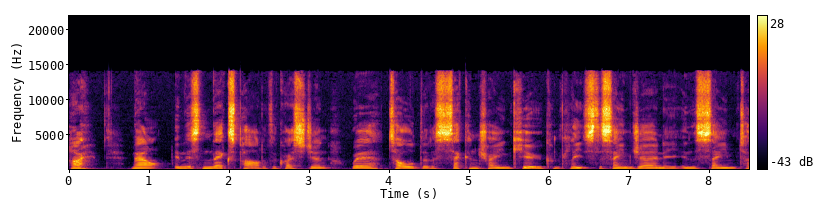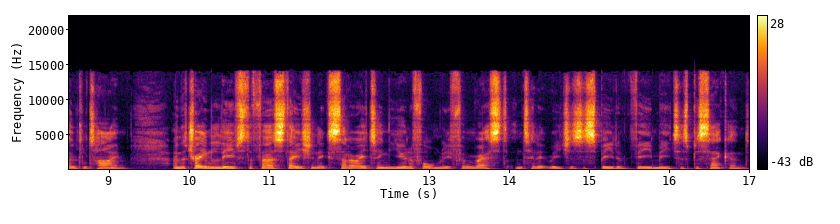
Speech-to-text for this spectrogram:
Hi. Now, in this next part of the question, we're told that a second train Q completes the same journey in the same total time. And the train leaves the first station accelerating uniformly from rest until it reaches a speed of v meters per second,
